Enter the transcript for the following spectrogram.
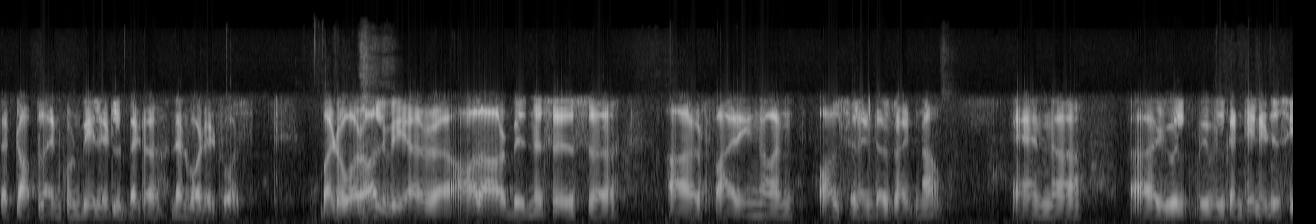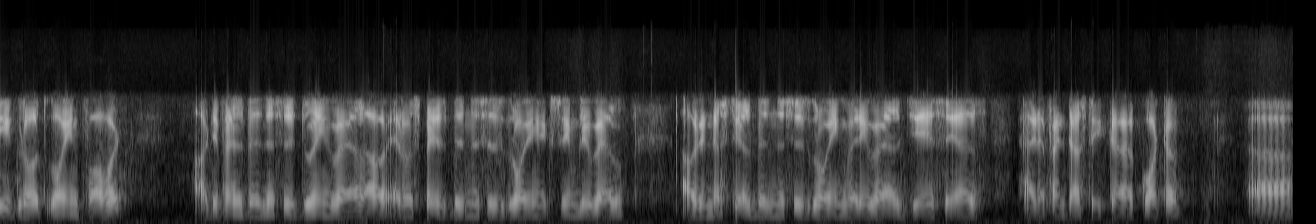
the top line couldn't be a little better than what it was. But overall, we are uh, all our businesses uh, are firing on all cylinders right now, and you will we will continue to see growth going forward. Our defense business is doing well. Our aerospace business is growing extremely well. Our industrial business is growing very well. JSA has had a fantastic uh, quarter. Uh,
